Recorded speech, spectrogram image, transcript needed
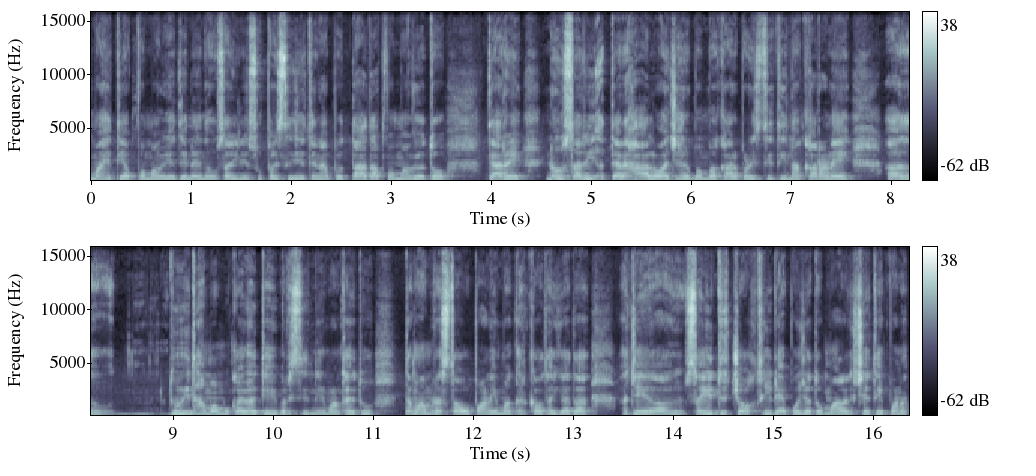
માહિતી આપવામાં આવી હતી અને નવસારીની શું છે તેના પર તાત આપવામાં આવ્યો હતો. ત્યારે નવસારી અત્યારે હાલમાં જળબંબાકાર પરિસ્થિતિના કારણે દુવિધામાં મુકાયો હતી તેવી પરિસ્થિતિ નિર્માણ થયું હતું. તમામ રસ્તાઓ પાણીમાં ગરકાવ થઈ ગયા હતા. જે શહીદ ચોકથી ડેપો જતો માર્ગ છે તે પણ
